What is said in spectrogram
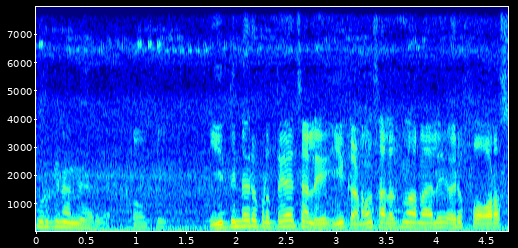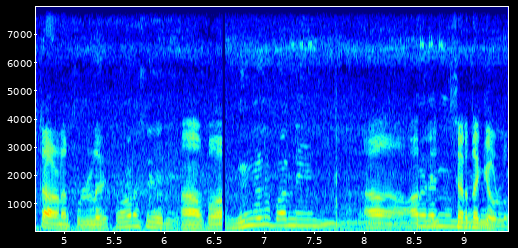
കുറുക്കിനങ്ങ് കയറിയ. ഓക്കെ. ഇതിന്റെ ഒരു പ്രത്യേകത വെച്ചാൽ ഈ കടന്ന സ്ഥലത്ത് എന്ന് പറഞ്ഞാൽ ഒരു ഫോറസ്റ്റ് ആണ് ഫുള്ള് ഫോറസ്റ്റ് ഏരിയ ആ ഫോ- നിങ്ങൾ പന്നിയും ആ, ആ ചെറുതൊക്കെ ഉള്ളൂ.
